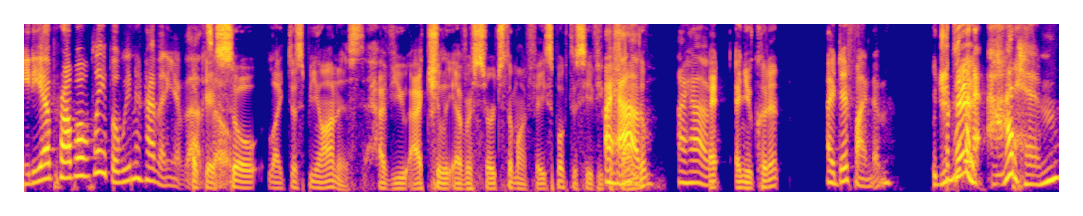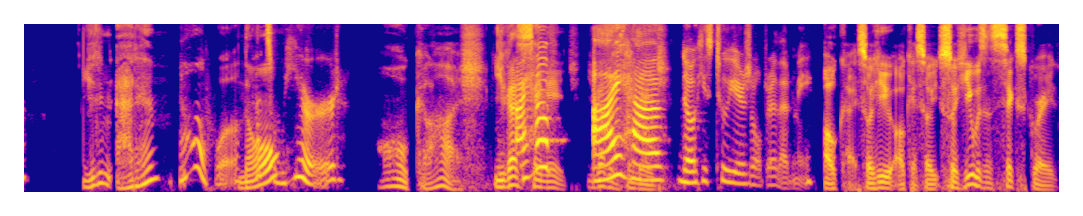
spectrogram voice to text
media probably but we didn't have any of that okay. so, So, like, just be honest. Have you actually ever searched them on Facebook to see if you I could find have. him? i have A- and you couldn't. i did find him You i'm did. not gonna add him You didn't add him. no No? that's weird Oh gosh. You guys I same have- age. You guys are i have age. no he's two years older than me Okay. So he okay. So so he was in sixth grade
